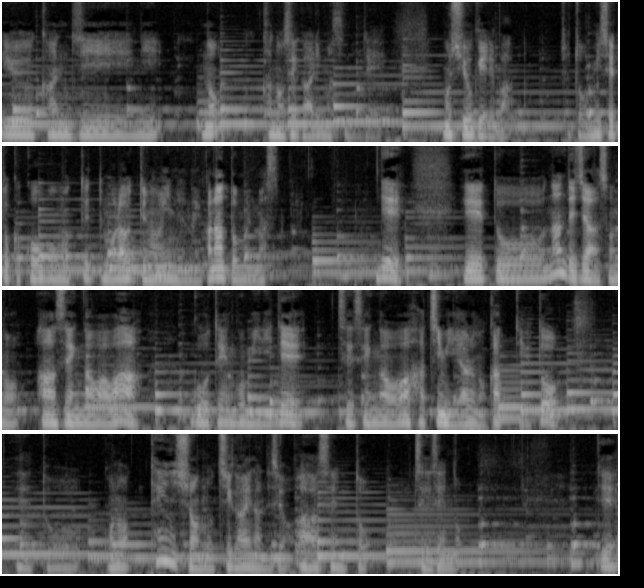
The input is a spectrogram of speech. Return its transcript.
いう感じにの可能性がありますのでもしよければちょっとお店とか工房を持ってってもらうっていうのがいいんじゃないかなと思います。で、えっ、ー、となんでじゃあそのアーセン側は 5.5mm で聖線側は 8mm あるのかっていうと,、えーと、このテンションの違いなんですよアーセンと聖線の。で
